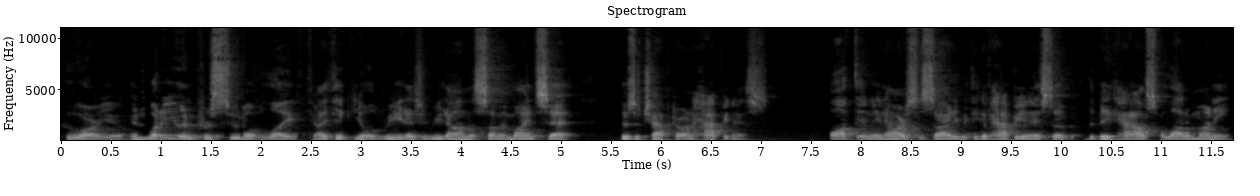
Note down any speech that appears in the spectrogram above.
Who are you? And what are you in pursuit of life? I think you'll read as you read on the Summit Mindset, there's a chapter on happiness. Often in our society, we think of happiness of the big house, a lot of money.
